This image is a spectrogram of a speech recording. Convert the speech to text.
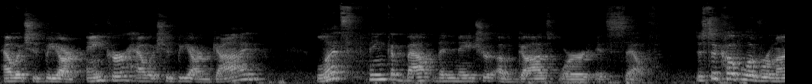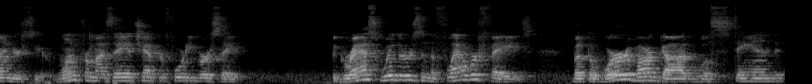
how it should be our anchor, how it should be our guide, let's think about the nature of God's Word itself. Just a couple of reminders here. One from Isaiah chapter 40, verse 8. The grass withers and the flower fades, but the word of our God will stand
